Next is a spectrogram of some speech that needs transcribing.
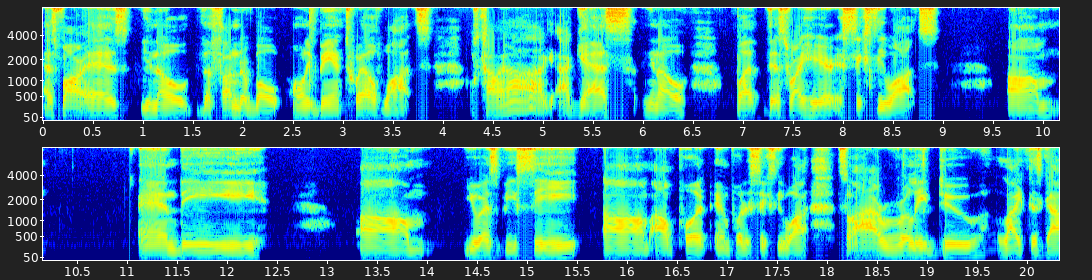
as far as you know, the Thunderbolt only being 12 watts, I was kind of like, oh, I, guess, you know. But this right here is 60 watts, um, and the um, USB-C um, output input is 60 watt. So I really do like this guy.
